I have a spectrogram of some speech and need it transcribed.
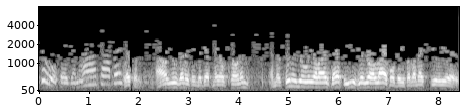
stool pigeon, huh, Copper? Listen, I'll use anything to get nails Cronin, and the sooner you realize that, the easier your life will be for the next few years.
